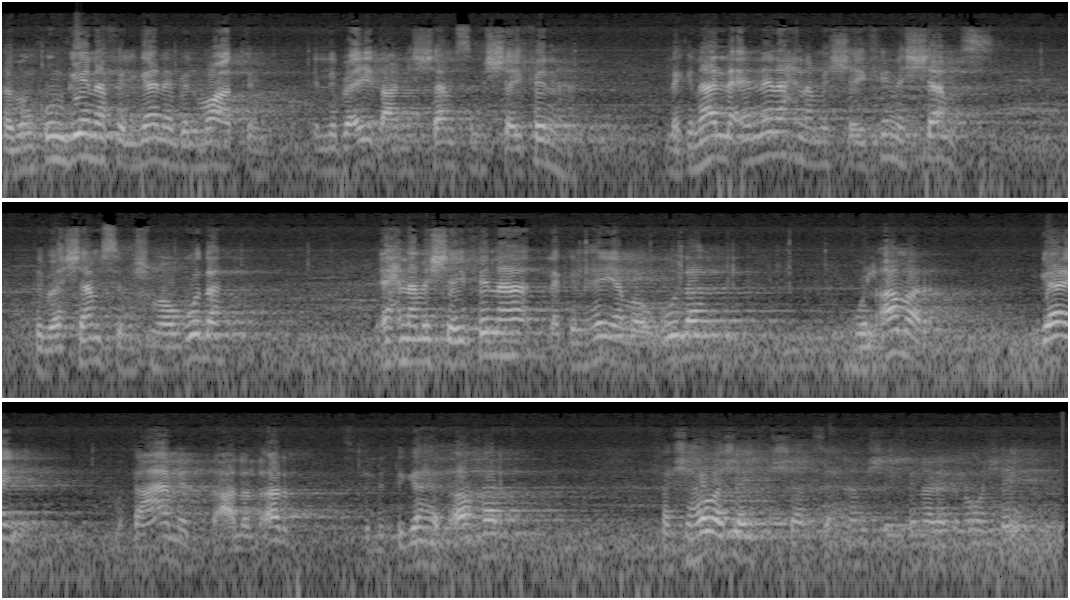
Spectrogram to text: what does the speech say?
فبنكون جينا في الجانب المعتم اللي بعيد عن الشمس مش شايفينها. لكن هل لأننا إحنا مش شايفين الشمس تبقى الشمس مش موجودة؟ إحنا مش شايفينها لكن هي موجودة. والقمر جاي متعامد على الأرض في الاتجاه الآخر. فهو شايف الشمس إحنا مش شايفينها لكن هو شايف.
